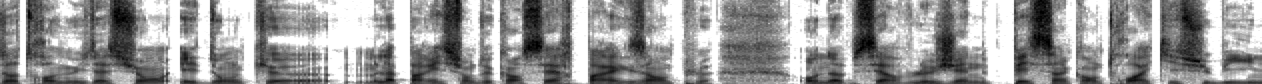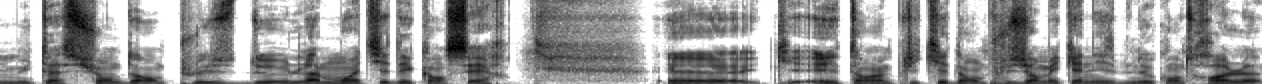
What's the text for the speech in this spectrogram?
autres mutations et donc euh, l'apparition de cancer. Par exemple, on observe le gène P53 qui subit une mutation dans plus de la moitié des cancers. Euh, étant impliqué dans plusieurs mécanismes de contrôle.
